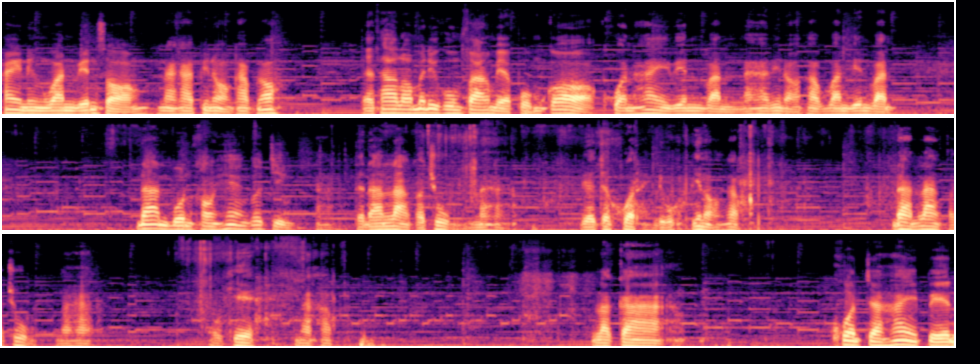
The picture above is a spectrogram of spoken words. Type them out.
ให้ 1 วันเว้น2นะครับพี่น้องครับเนาะแต่ถ้าเราไม่ได้คุมฟางแบบผมก็ควรให้เว้นวันนะฮะพี่น้องครับวันเว้นวัน ด้านบนเขาแห้งก็จริงนะแต่ด้านล่างก็ชุ่มนะฮะเดี๋ยวจะขวดให้ดูพี่น้องครับ ด้านล่างก็ชุ่มนะฮะ โอเคนะครับ ราคาควรจะให้เป็น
